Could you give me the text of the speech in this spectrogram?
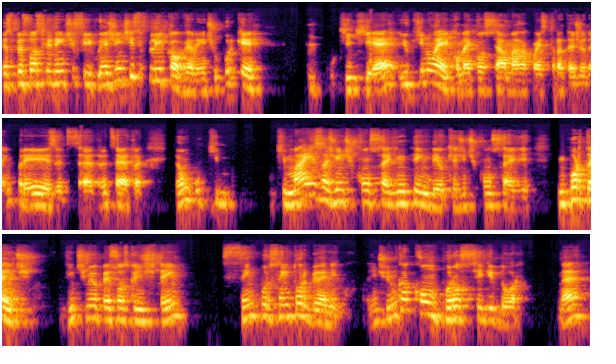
e as pessoas se identificam. E a gente explica, obviamente, o porquê. O que, que é e o que não é, como é que você amarra com a estratégia da empresa, etc, etc. Então, o que, o que mais a gente consegue entender, o que a gente consegue. Importante: 20 mil pessoas que a gente tem, 100% orgânico. A gente nunca comprou seguidor, né?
